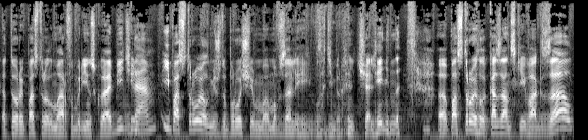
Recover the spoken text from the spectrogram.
который построил Марфо-Мариинскую обитель да. и построил, между прочим, мавзолей Владимира Ильича Ленина, э, построил Казанский вокзал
